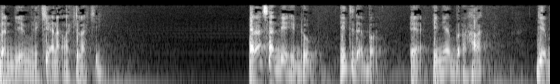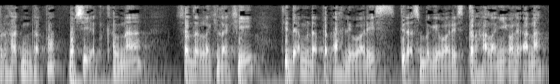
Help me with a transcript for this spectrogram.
Dan dia memiliki anak laki-laki. Pada saat dia hidup, ini tidak ber, ya, ini berhak dia berhak mendapat wasiat karena saudara laki-laki tidak mendapat ahli waris, tidak sebagai waris terhalangi oleh anak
